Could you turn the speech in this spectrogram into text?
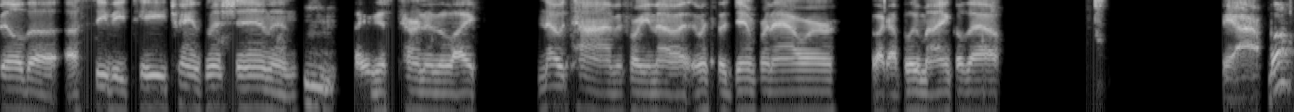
build a, a CVT transmission, and mm. they just turn into like no time before you know it. Went to the gym for an hour, like I blew my ankles out. Yeah. Well,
